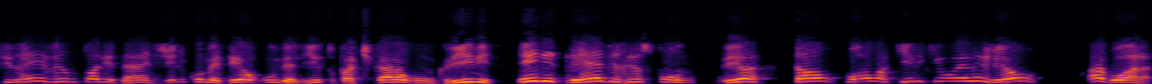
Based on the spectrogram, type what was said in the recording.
se na eventualidade de ele cometer algum delito, praticar algum crime, ele deve responder tal qual aquele que o elegeu. Agora,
